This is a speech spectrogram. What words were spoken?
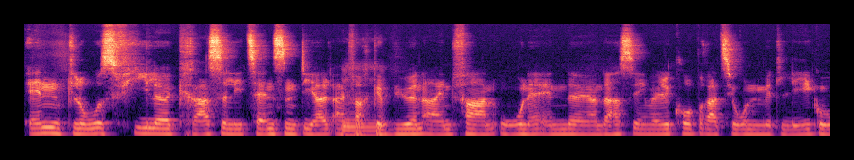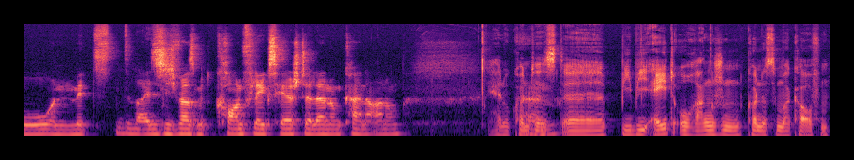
endlos viele krasse Lizenzen, die halt einfach mhm. Gebühren einfahren ohne Ende. Und da hast du irgendwelche Kooperationen mit Lego und mit, weiß ich nicht was, mit Cornflakes-Herstellern und keine Ahnung. Ja, du konntest ähm, äh, BB-8 Orangen konntest du mal kaufen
